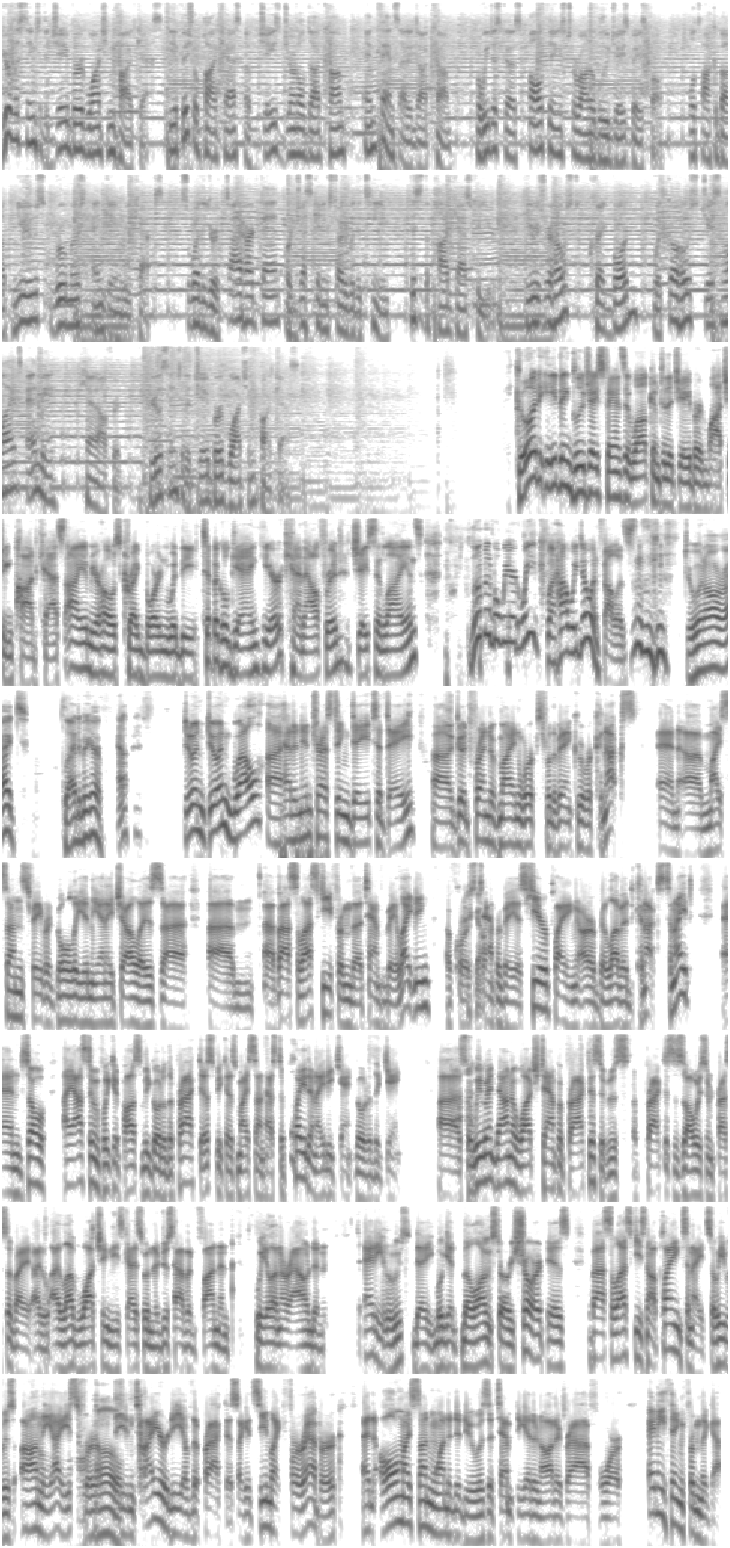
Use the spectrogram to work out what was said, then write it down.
You're listening to the Jay Bird Watching Podcast, the official podcast of jaysjournal.com and fansided.com, where we discuss all things Toronto Blue Jays baseball. We'll talk about news, rumors, and game recaps. So whether you're a diehard fan or just getting started with the team, this is the podcast for you. Here's your host, Craig Borden, with co-hosts Jason Lyons and me, Ken Alfred. You're listening to the Jay Bird Watching Podcast. Good evening, Blue Jays fans, and welcome to the Jaybird Watching Podcast. I am your host, Craig Borden, with the typical gang here Ken Alfred, Jason Lyons. A little bit of a weird week, but how we doing, fellas? doing all right. Glad to be here. Yeah. Doing doing well. Uh, had an interesting day today. Uh, a good friend of mine works for the Vancouver Canucks. And uh, my son's favorite goalie in the NHL is uh, um, uh, Vasilevskiy from the Tampa Bay Lightning. Of course, Tampa Bay is here playing our beloved Canucks tonight. And so I asked him if we could possibly go to the practice because my son has to play tonight. He can't go to the game. Uh, so we went down to watch Tampa practice. It was practice is always impressive. I, I, I love watching these guys when they're just having fun and wheeling around and anywho's they will get the long story short is Vasilevskiy's not playing tonight. So he was on the ice for oh. the entirety of the practice. Like it seemed like forever. And all my son wanted to do was attempt to get an autograph or anything from the guy.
